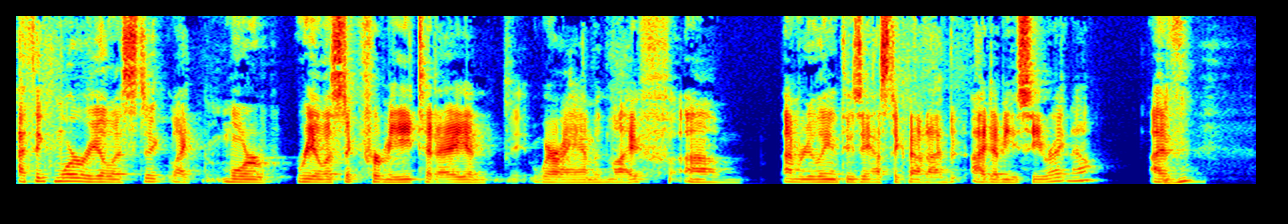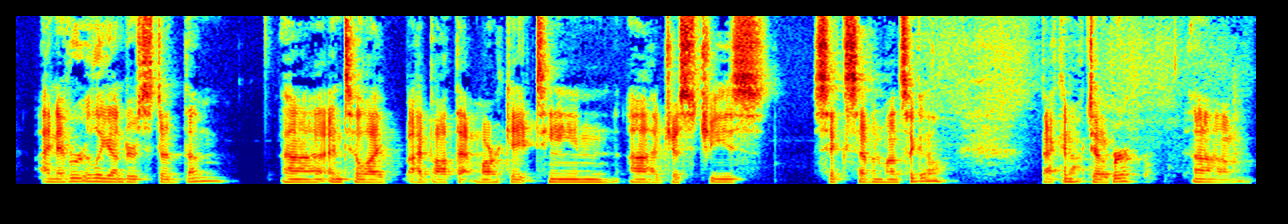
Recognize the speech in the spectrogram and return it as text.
I think more realistic, like more realistic for me today and where I am in life. Um, I'm really enthusiastic about IWC right now. I've mm-hmm. I never really understood them uh, until I I bought that Mark 18 uh, just geez six seven months ago, back in October. Um,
